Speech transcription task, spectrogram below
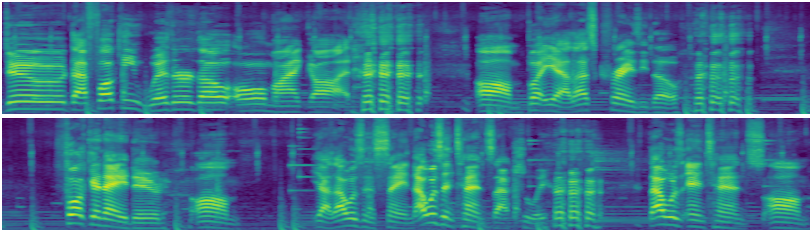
dude that fucking wither though. Oh my god. Um but yeah that's crazy though. Fucking a dude. Um yeah that was insane that was intense actually that was intense um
